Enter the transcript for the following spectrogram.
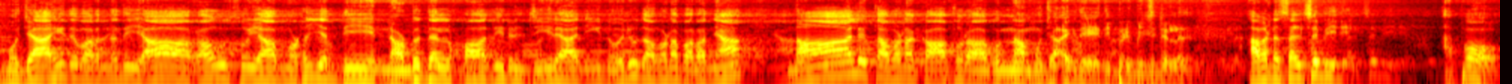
മുജാഹിദ് പറഞ്ഞത് യാ ഗൗസു യാ മുഹയ്യദ്ദീൻ അബ്ദൽ ഖാദിറുൽ ജീലാനി എന്ന് ഒരു തവണ പറഞ്ഞ നാല് തവണ കാഫിറാകുന്ന മുജാഹിദ് എഴുതി പിടിപ്പിച്ചിട്ടുള്ളത്. അവരുടെ സൽസബീര്. അപ്പോ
